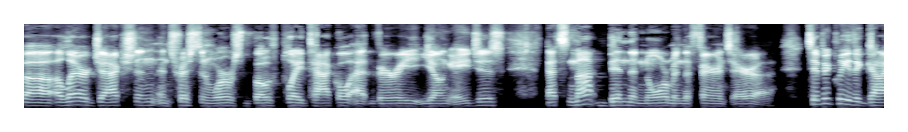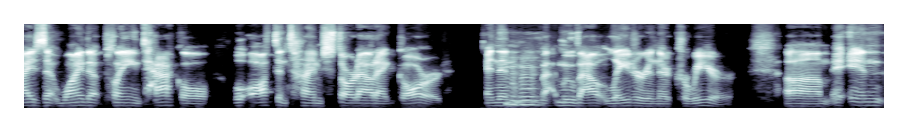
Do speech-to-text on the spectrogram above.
uh, Alaric Jackson and Tristan Wirfs both played tackle at very young ages. That's not been the norm in the Ferentz era. Typically, the guys that wind up playing tackle will oftentimes start out at guard and then mm-hmm. move out later in their career. Um, and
